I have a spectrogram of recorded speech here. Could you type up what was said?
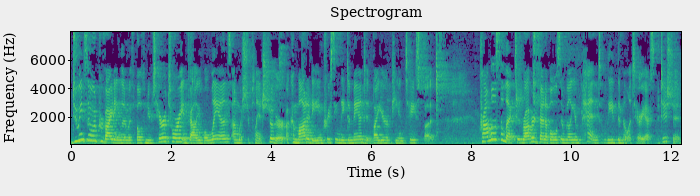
Doing so would provide England with both new territory and valuable lands on which to plant sugar, a commodity increasingly demanded by European taste buds. Cromwell selected Robert Venables and William Penn to lead the military expedition.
